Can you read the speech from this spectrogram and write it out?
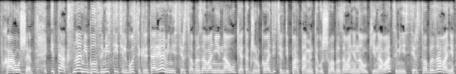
в хорошее. Итак, с нами был заместитель госсекретаря Министерства образования и науки, а также руководитель Департамента высшего образования, науки и инноваций Министерства образования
